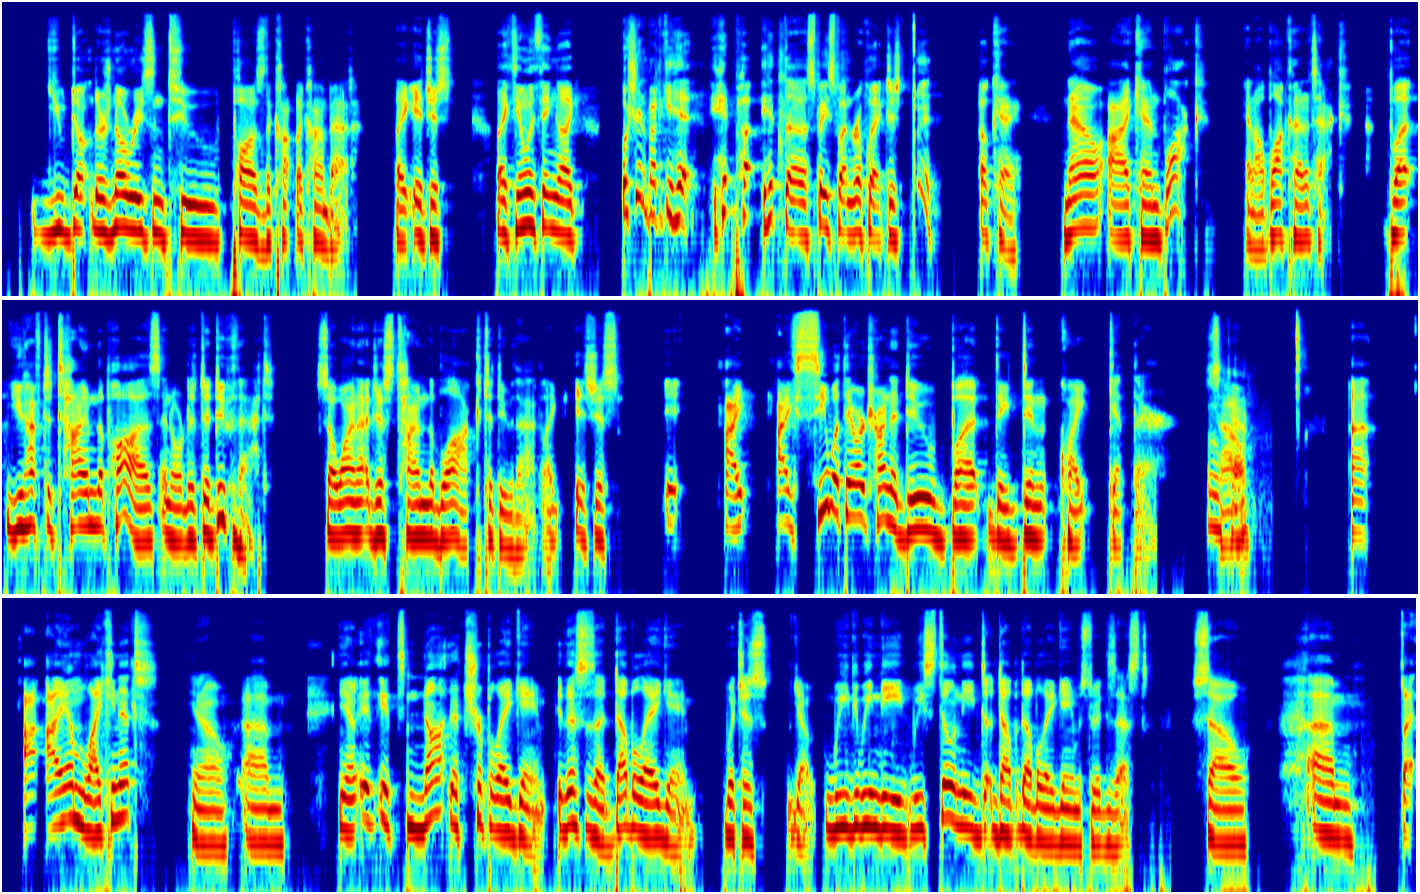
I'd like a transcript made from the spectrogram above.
you don't. There's no reason to pause the co- the combat. Like it just like the only thing like oh shit, I'm about to get hit. Hit hit the space button real quick. Just okay. Now I can block, and I'll block that attack. But you have to time the pause in order to do that. So why not just time the block to do that? Like it's just it, I I see what they were trying to do, but they didn't quite get there. Okay. So uh I I am liking it, you know. Um you know, it, it's not a triple A game. This is a double A game, which is you know, we we need we still need double double A games to exist. So um but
